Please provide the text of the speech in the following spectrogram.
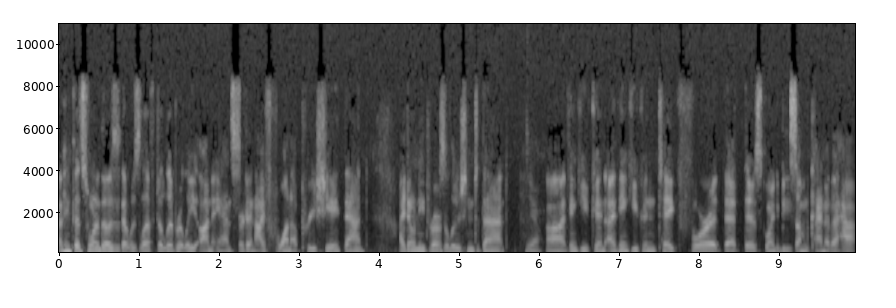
I think that's one of those that was left deliberately unanswered, and I for one appreciate that. I don't need resolution to that. Yeah. Uh, I think you can. I think you can take for it that there's going to be some kind of a half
